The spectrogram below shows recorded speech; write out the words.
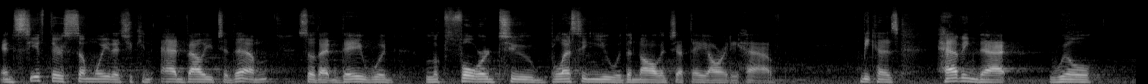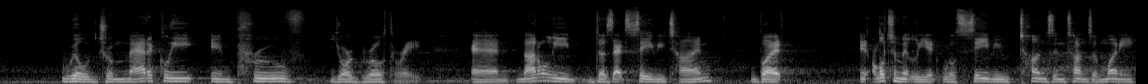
and see if there's some way that you can add value to them so that they would look forward to blessing you with the knowledge that they already have. Because having that will will dramatically improve your growth rate. And not only does that save you time, but ultimately it will save you tons and tons of money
